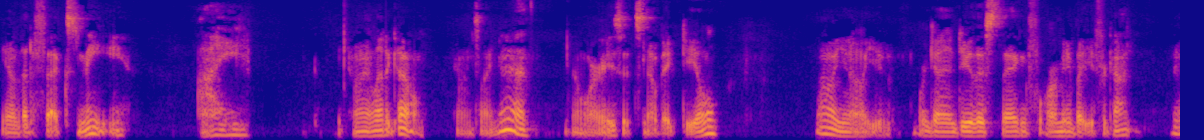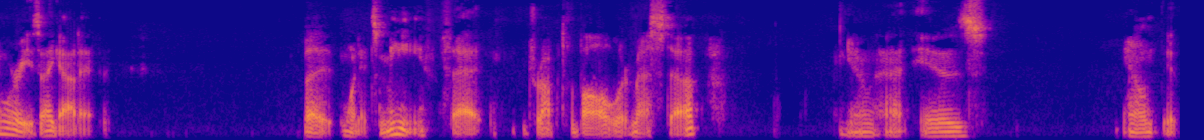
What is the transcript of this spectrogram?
you know that affects me, I, you know, I let it go. Know, it's like, eh, no worries, it's no big deal. Oh, you know, you were gonna do this thing for me, but you forgot. No worries, I got it. But when it's me that dropped the ball or messed up, you know, that is, you know, it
